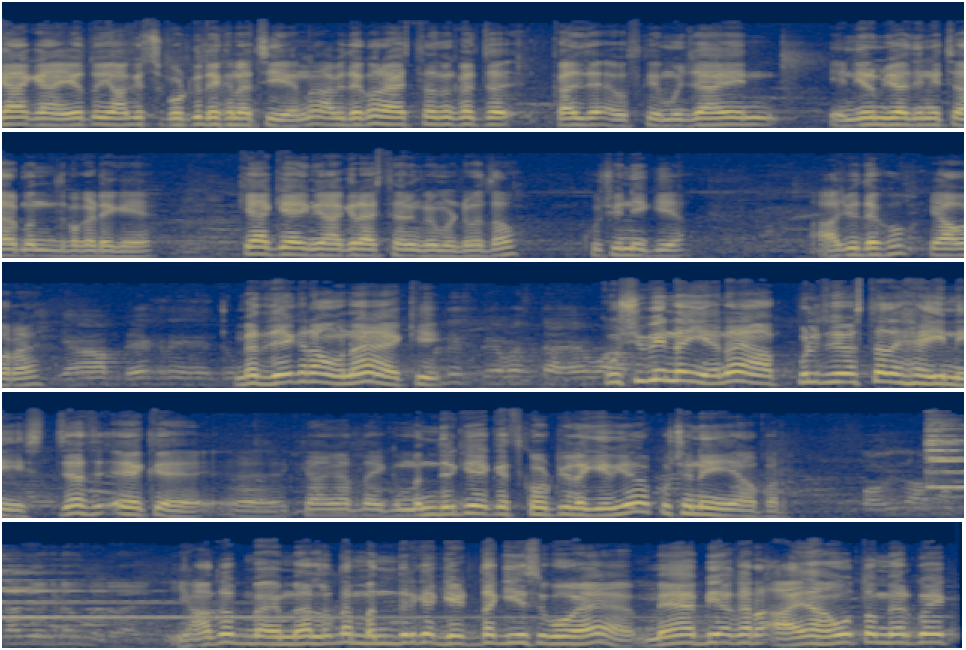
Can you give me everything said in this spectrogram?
क्या क्या है? ये तो यहाँ की सिक्योरिटी देखना चाहिए ना। अभी देखो राजस्थान में कल कल उसके मुजाहिन इंडियन मुजाहिदीन के चार बंदे पकड़े गए हैं। क्या क्या यहाँ के राजस्थान गवर्नमेंट में बताओ? कुछ ही नहीं किया। आज भी देखो क्या हो रहा है? आप देख रहे हैं? मैं देख रहा हूँ ना कि कुछ भी नहीं है ना पुलिस व्यवस्था तो है ही नहीं। जैसे एक क्या कहते हैं एक मंदिर की एक सिक्योरिटी लगी हुई है कुछ नहीं है यहाँ पर। यहाँ तो मुझे लगता है मंदिर के गेट तक ही वो है। मैं अभी अगर आया हूँ तो मेरे को एक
